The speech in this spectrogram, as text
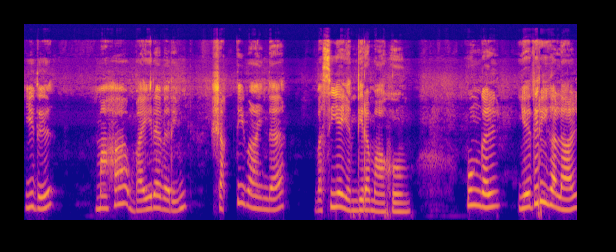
இது மகா பைரவரின் சக்தி வாய்ந்த வசிய யந்திரமாகும் உங்கள் எதிரிகளால்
